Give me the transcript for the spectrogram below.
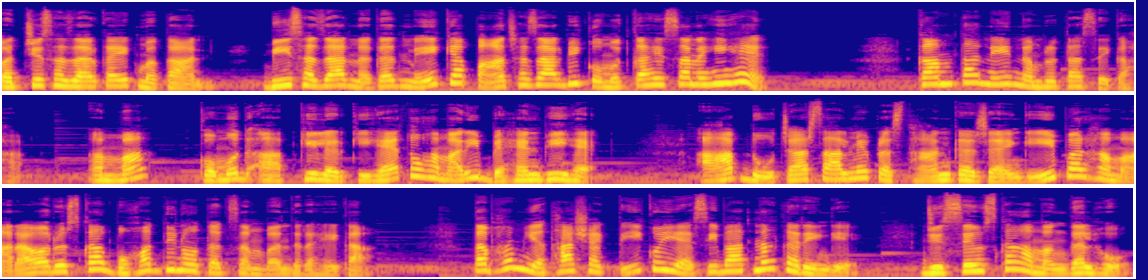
पच्चीस हज़ार का एक मकान, बीस हज़ार नगद में क्या पाँच हज़ार भी कुमुद का हिस्सा नहीं है? कामता ने नम्रता से कहा, अम्मा कुमुद आपकी लड़की है तो हमारी बहन भी है। आप दो चार साल में प्रस्थान कर जाएँगी, पर हमारा और उसका बहुत दिनों तक संबंध रहेगा। तब हम यथाशक्ति कोई ऐसी बात ना करेंगे, जिससे उसका अमंगल हो।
